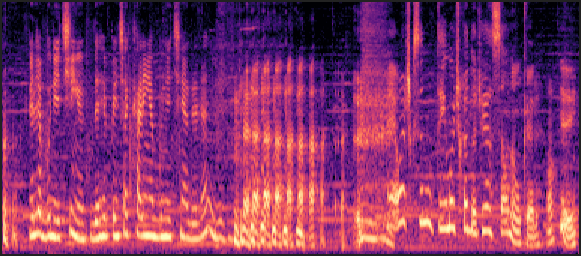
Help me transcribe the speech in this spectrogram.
Ele é bonitinho? De repente a carinha bonitinha dele é ajuda. É, eu acho que você não tem modificador de reação, não, cara. ok.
